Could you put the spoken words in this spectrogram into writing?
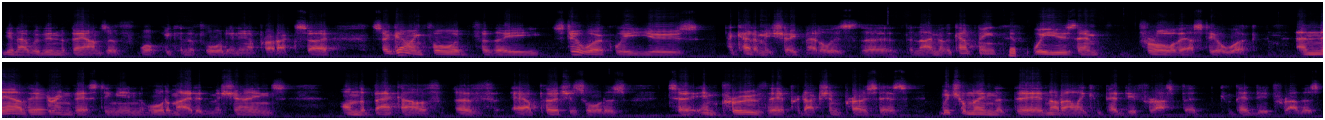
you know within the bounds of what we can afford in our product. So so going forward for the steelwork, we use Academy Sheet Metal is the, the name of the company. Yep. We use them for all of our steelwork. And now they're investing in automated machines on the back of, of our purchase orders to improve their production process, which will mean that they're not only competitive for us, but competitive for others.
